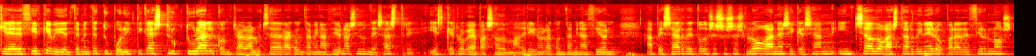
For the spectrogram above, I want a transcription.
quiere decir que evidentemente tu política estructural contra la lucha de la contaminación ha sido un desastre. Y es que es lo que ha pasado en Madrid. ¿no? La contaminación, a pesar de todos esos eslóganes y que se han hinchado a gastar dinero para decirnos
